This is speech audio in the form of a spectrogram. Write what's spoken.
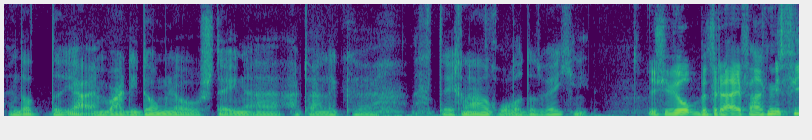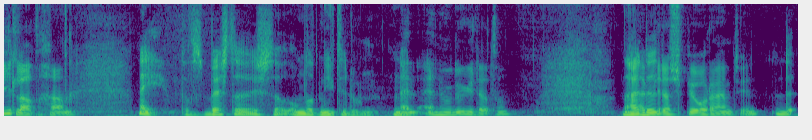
En, dat, ja, en waar die domino-stenen uh, uiteindelijk tegenaan rollen, dat weet je niet. Dus je wil bedrijven eigenlijk niet failliet laten gaan? Nee, dat is het beste is om dat niet te doen. Nee. En, en hoe doe je dat dan? Nou, heb je daar speelruimte in? De,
